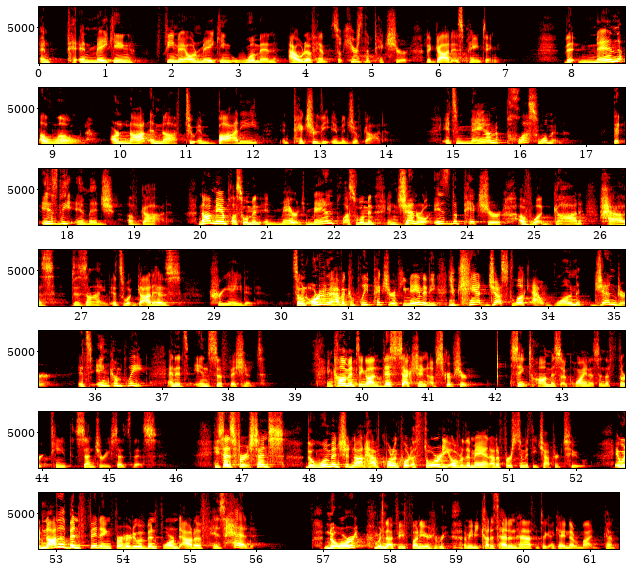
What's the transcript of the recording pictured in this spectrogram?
and, and making female or making woman out of him. So here's the picture that God is painting that men alone are not enough to embody and picture the image of God. It's man plus woman that is the image of God. Not man plus woman in marriage, man plus woman in general is the picture of what God has designed. It's what God has created. So, in order to have a complete picture of humanity, you can't just look at one gender. It's incomplete and it's insufficient. In commenting on this section of Scripture, St. Thomas Aquinas in the 13th century says this. He says, For since the woman should not have quote unquote authority over the man out of 1 Timothy chapter 2, it would not have been fitting for her to have been formed out of his head nor, wouldn't that be funnier? I mean, he cut his head in half and took, okay, never mind. Okay.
